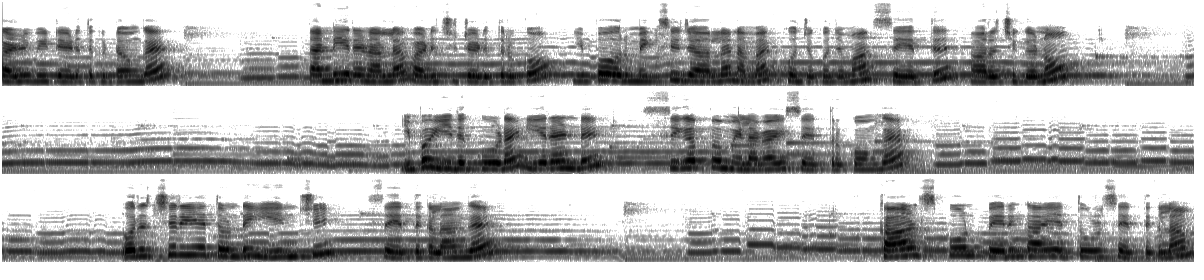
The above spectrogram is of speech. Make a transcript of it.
கழுவிட்டு எடுத்துக்கிட்டோங்க. தண்ணீரை நல்லா வடிச்சிட்டு எடுத்துருக்கோம். இப்போ ஒரு மிக்சி ஜாரில் நம்ம கொஞ்சம் கொஞ்சமாக சேர்த்து அரைச்சிக்கணும். இப்போ இது கூட இரண்டு சிகப்பு மிளகாய் சேர்த்துருக்கோங்க. ஒரு சிறிய துண்டு இஞ்சி சேர்த்துக்கலாங்க. கால் ஸ்பூன் பெருங்காயத்தூள் சேர்த்துக்கலாம்.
